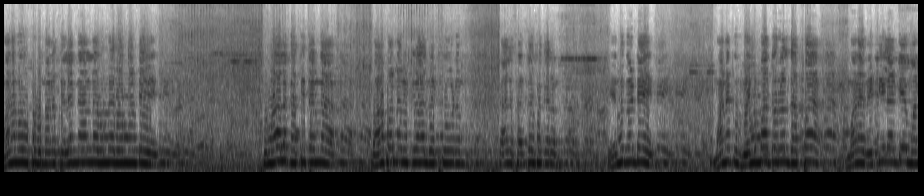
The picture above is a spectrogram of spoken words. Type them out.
మనము ఇప్పుడు మన తెలంగాణలో ఉన్నది ఏంటంటే కులాలకు అతీతంగా పాపన్న విగ్రహాలు పెట్టుకోవడం చాలా సంతోషకరం. ఎందుకంటే మనకు వెలుమ దొరలు తప్ప మన రెట్టిలంటే అంటే మన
